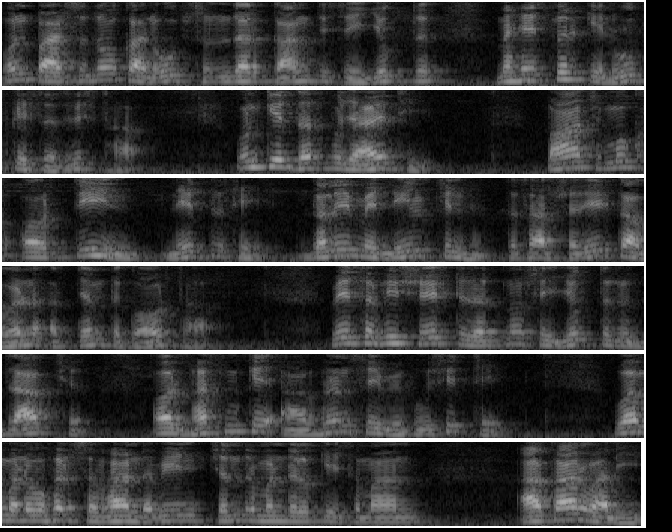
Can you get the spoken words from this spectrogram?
उन पार्षदों का रूप सुंदर कांति से युक्त, महेश्वर के रूप के सदृश था। उनके दस भुजाएँ थी। पाँच मुख और तीन नेत्र थे। गले में नील चिन्ह तथा शरीर का वर्ण अत्यंत गौर था। वे सभी श्रेष्ठ रत्नों से युक्त रुद्राक्ष और भस्म के आभरण से विभूषित थे। वह मनोहर सभा नवीन चंद्रमंडल के समान आकार वाली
